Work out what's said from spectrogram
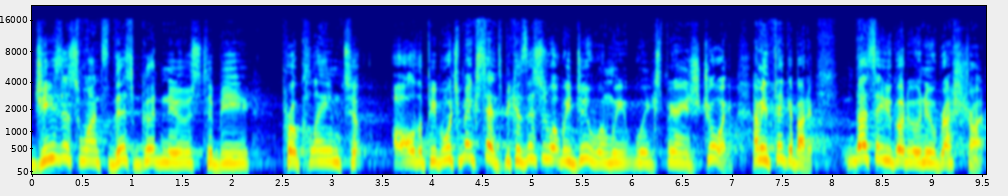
Jesus wants this good news to be proclaimed to all the people, which makes sense because this is what we do when we, we experience joy. I mean, think about it. Let's say you go to a new restaurant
